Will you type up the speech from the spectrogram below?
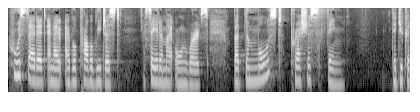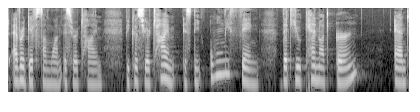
who said it. And I, I will probably just say it in my own words. But the most precious thing that you could ever give someone is your time, because your time is the only thing that you cannot earn and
